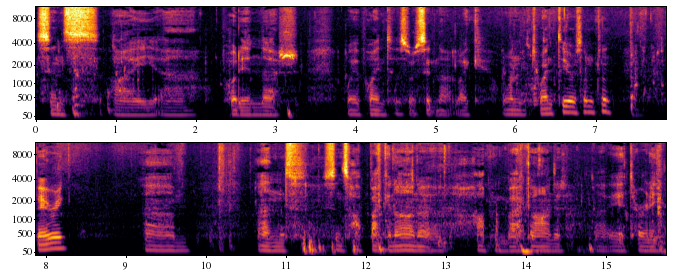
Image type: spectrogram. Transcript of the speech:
since I uh, put in that waypoint, as we're sitting at like 120 or something, bearing, um, and since hop backing on, uh, hopping back on at uh, 8:30,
